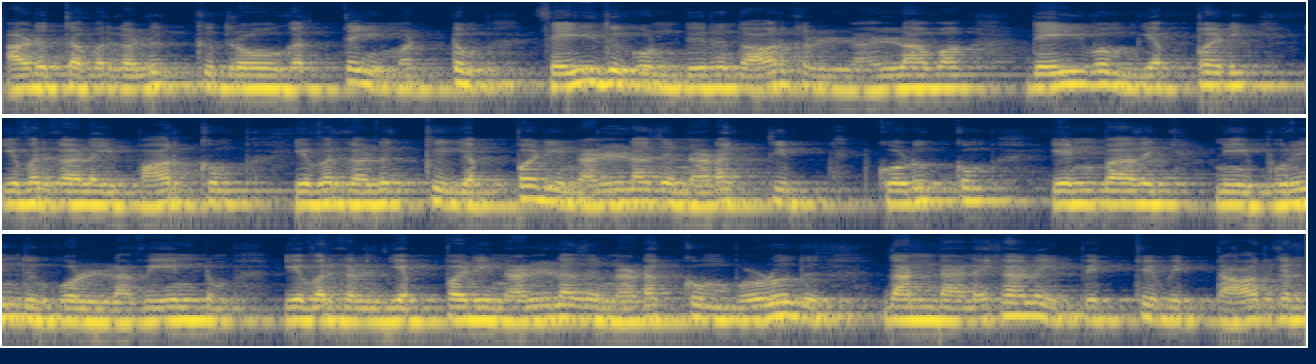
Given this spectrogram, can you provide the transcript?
அடுத்தவர்களுக்கு துரோகத்தை மட்டும் செய்து கொண்டிருந்தார்கள் அல்லவா? தெய்வம் எப்படி இவர்களை பார்க்கும்? இவர்களுக்கு எப்படி நல்லது நடத்தி கொடுக்கும் என்பதை நீ புரிந்து கொள்ள வேண்டும். இவர்கள் எப்படி நல்லது நடக்கும் பொழுது தண்டனைகளை பெற்றுவிட்டார்கள்.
